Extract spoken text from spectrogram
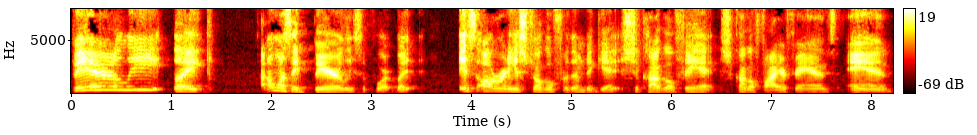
barely like. I don't want to say barely support, but it's already a struggle for them to get Chicago fan, Chicago Fire fans, and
